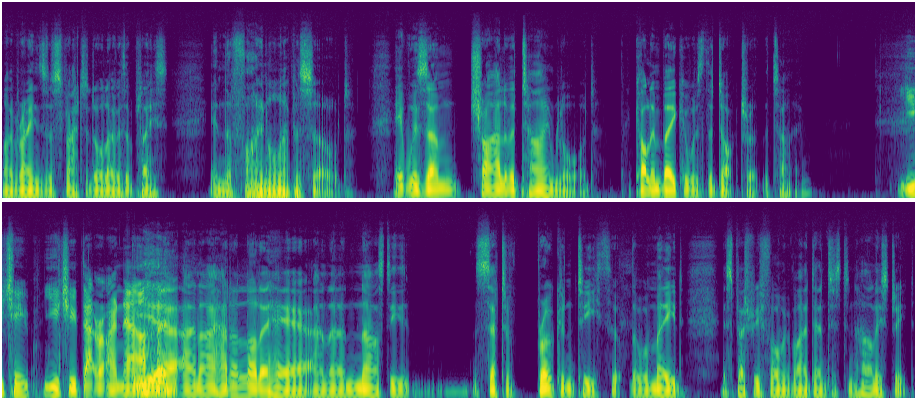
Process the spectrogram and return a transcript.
my brains were splattered all over the place. In the final episode, it was um Trial of a Time Lord. Colin Baker was the doctor at the time. YouTube, YouTube that right now. yeah, and I had a lot of hair and a nasty set of broken teeth that, that were made especially for me by a dentist in Harley Street.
